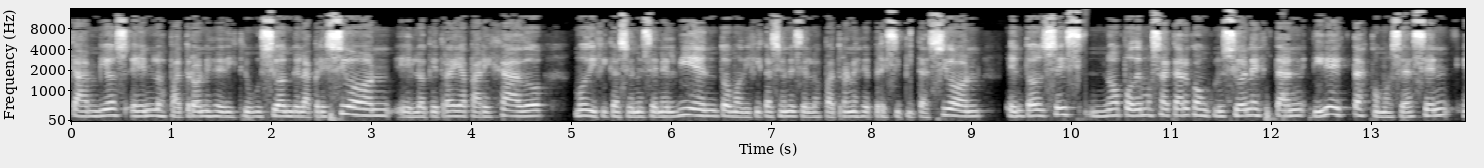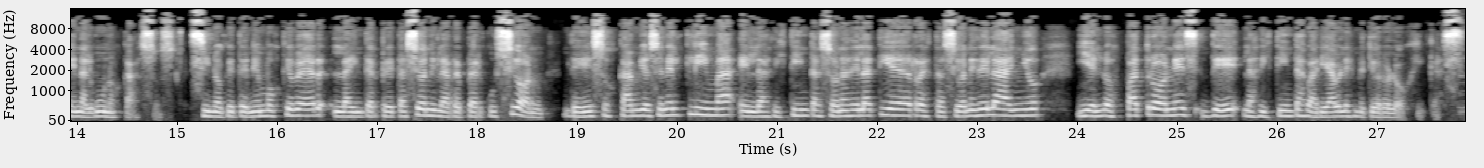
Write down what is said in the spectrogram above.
cambios en los patrones de distribución de la presión, eh, lo que trae aparejado modificaciones en el viento, modificaciones en los patrones de precipitación. Entonces, no podemos sacar conclusiones tan directas como se hacen en algunos casos, sino que tenemos que ver la interpretación y la repercusión de esos cambios en el clima en las distintas zonas de la Tierra, estaciones del año y en los patrones de las distintas variables meteorológicas.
